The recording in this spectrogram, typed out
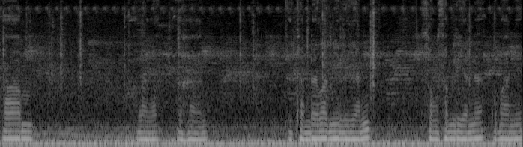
ฟาร์มอะไรวะอาหารจะจำได้ว่ามีเหรียญสองสามเหรียญนะประมาณนี้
